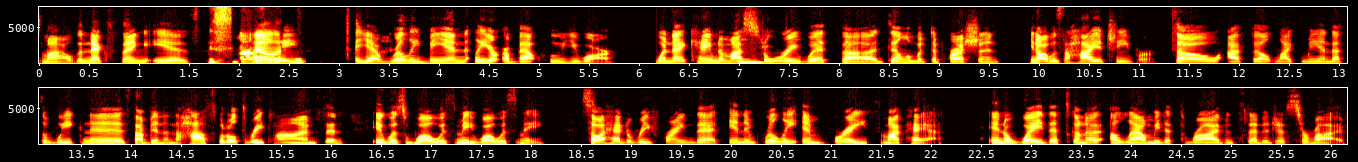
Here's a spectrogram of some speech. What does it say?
smile. The next thing is really, yeah, really being clear about who you are. When it came to my Mm. story with uh, dealing with depression, you know, I was a high achiever. So I felt like, man, that's a weakness. I've been in the hospital three times and it was mm. woe is me, woe is me. So I had to reframe that and really embrace my path in a way that's going to allow me to thrive instead of just survive.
